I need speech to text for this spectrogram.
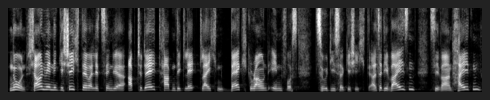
Nun, schauen wir in die Geschichte, weil jetzt sind wir up to date, haben die gleichen Background-Infos zu dieser Geschichte. Also die Weisen, sie waren Heiden,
